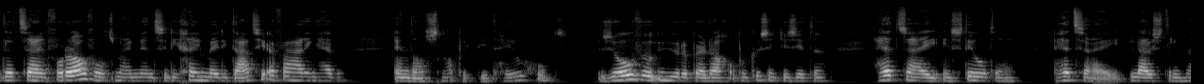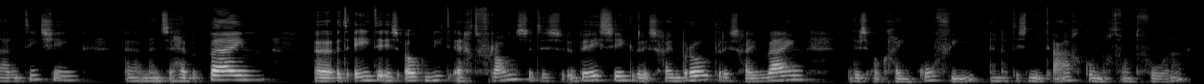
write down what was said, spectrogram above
Dat zijn vooral volgens mij mensen die geen meditatieervaring hebben. En dan snap ik dit heel goed. Zoveel uren per dag op een kussentje zitten. Het zij in stilte het zij luisterend naar een teaching. Uh, mensen hebben pijn. Uh, het eten is ook niet echt Frans. Het is basic. Er is geen brood, er is geen wijn. Er is ook geen koffie. En dat is niet aangekondigd van tevoren.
